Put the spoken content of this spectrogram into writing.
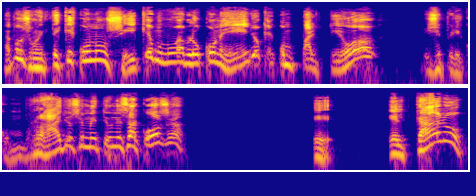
Ah, pues son gente que conocí, que uno habló con ellos, que compartió. Dice, pero ¿cómo rayos se metió en esa cosa? Eh, el Cano,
